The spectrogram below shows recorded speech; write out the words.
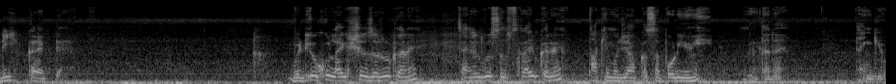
डी करेक्ट है. वीडियो को लाइक शेयर ज़रूर करें. चैनल को सब्सक्राइब करें, ताकि मुझे आपका सपोर्ट यूँ ही मिलता रहे. थैंक यू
